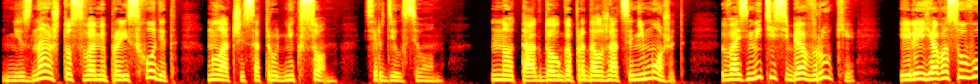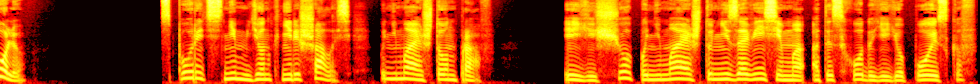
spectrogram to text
«Не знаю, что с вами происходит, младший сотрудник Сон», — сердился он. «Но так долго продолжаться не может. Возьмите себя в руки, или я вас уволю». Спорить с ним Йонг не решалась, понимая, что он прав. И еще понимая, что независимо от исхода ее поисков,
